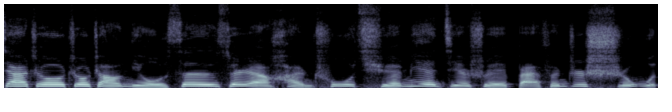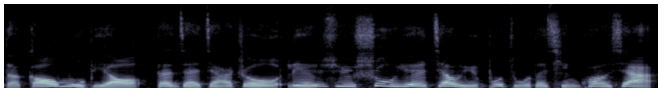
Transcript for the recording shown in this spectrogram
加州州长纽森虽然喊出全面节水百分之十五的高目标，但在加州连续数月降雨不足的情况下，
